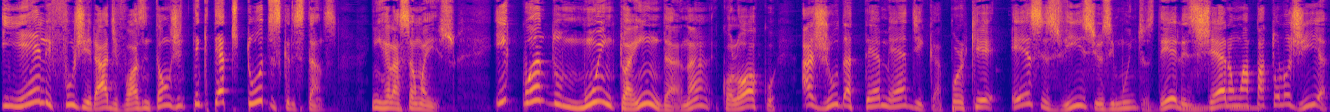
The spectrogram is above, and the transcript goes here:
e ele fugirá de vós. Então a gente tem que ter atitudes cristãs em relação a isso. E quando muito ainda, né, coloco, ajuda até médica, porque esses vícios e muitos deles geram uma patologia.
